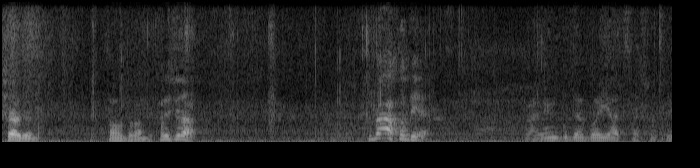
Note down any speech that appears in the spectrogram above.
Ще один самооборонник. Ходи сюди. Сюди ходи. А він буде боятися, що ти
